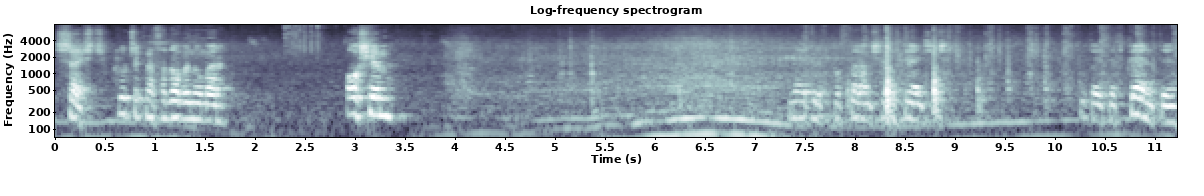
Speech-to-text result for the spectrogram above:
6. Kluczyk nasadowy numer 8. Najpierw postaram się wykręcić tutaj te wkręty.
